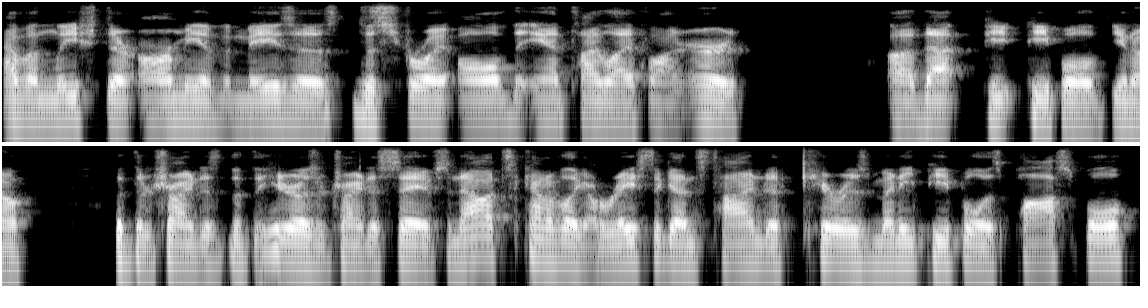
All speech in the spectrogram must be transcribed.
have unleashed their army of Amazos, destroy all of the anti-life on Earth. Uh, that pe- people, you know, that they're trying to that the heroes are trying to save. So now it's kind of like a race against time to cure as many people as possible,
